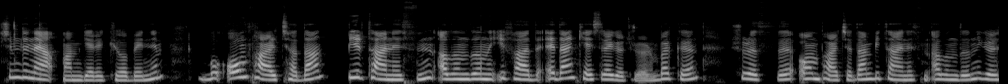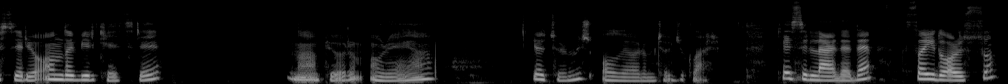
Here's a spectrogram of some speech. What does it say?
Şimdi ne yapmam gerekiyor benim? Bu 10 parçadan bir tanesinin alındığını ifade eden kesre götürüyorum. Bakın şurası 10 parçadan bir tanesinin alındığını gösteriyor. Onda bir kesri. Ne yapıyorum? Oraya götürmüş oluyorum çocuklar. Kesirlerde de sayı doğrusu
